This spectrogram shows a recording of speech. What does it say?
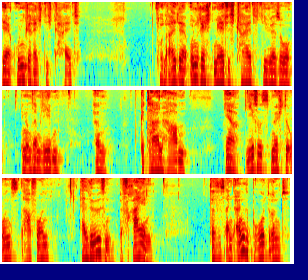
der Ungerechtigkeit von all der Unrechtmäßigkeit, die wir so in unserem Leben ähm, getan haben. Ja, Jesus möchte uns davon erlösen, befreien. Das ist ein Angebot und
